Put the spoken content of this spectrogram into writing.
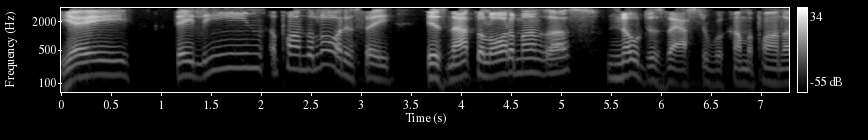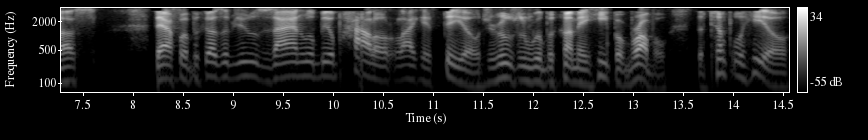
Yea, they lean upon the Lord and say, Is not the Lord among us? No disaster will come upon us. Therefore, because of you, Zion will be hallowed like a field. Jerusalem will become a heap of rubble, the temple hill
